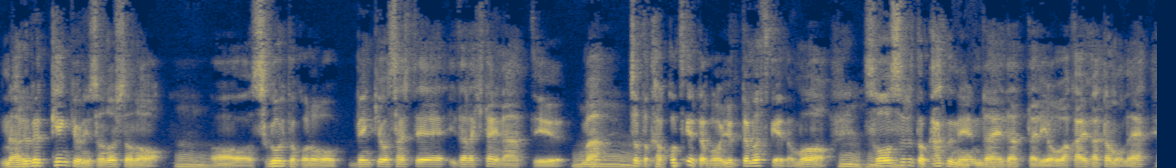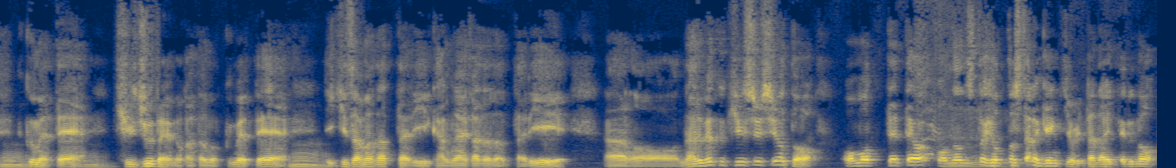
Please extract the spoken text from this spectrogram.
なるべく謙虚にその人の、すごいところを勉強させていただきたいなっていう、うん。まあ、ちょっと格好つけても言ってますけれども、うん。そうすると各年代だったり、お若い方もね、うん。含めて、90代の方も含めて、うん。生き様だったり、考え方だったり、あの、なるべく吸収しようと思ってて、おのずとひょっとしたら元気をいただいているの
